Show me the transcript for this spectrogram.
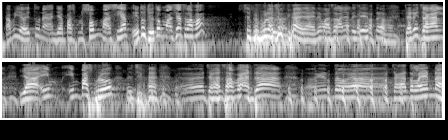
Tapi ya itu nah aja pas mesum maksiat itu dihitung maksiat selama Seribu bulan juga ya, ini masalahnya di situ. Jadi jangan ya im, impas bro, jangan, eh, jangan sampai ada itu ya, jangan terlena.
